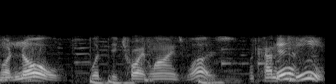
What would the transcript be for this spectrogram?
or Mhm. know what Detroit Lions was. What kind Yeah. of team?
